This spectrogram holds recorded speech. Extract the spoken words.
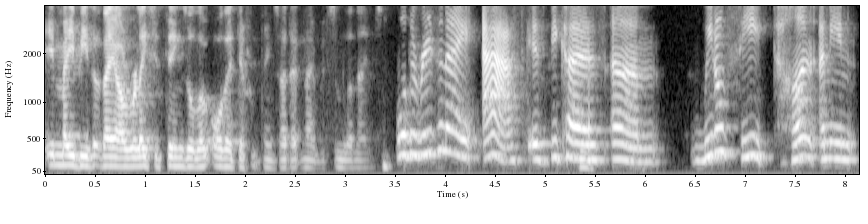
it may be that they are related things or, the, or they're different things. I don't know with similar names. Well, the reason I ask is because um, we don't see ton. I mean,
